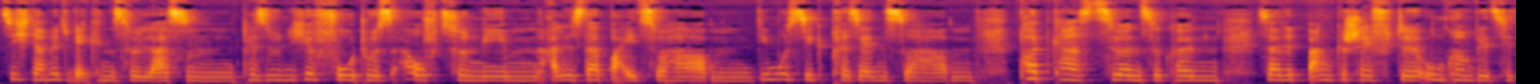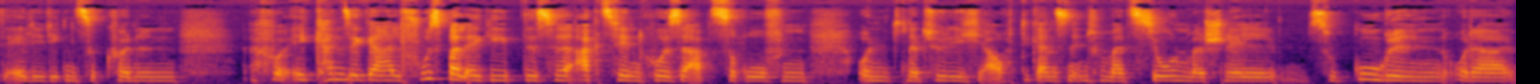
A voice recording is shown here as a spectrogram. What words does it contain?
sich damit wecken zu lassen, persönliche Fotos aufzunehmen, alles dabei zu haben, die Musik präsent zu haben, Podcasts hören zu können, seine Bankgeschäfte unkompliziert erledigen zu können, ganz egal, Fußballergebnisse, Aktienkurse abzurufen und natürlich auch die ganzen Informationen mal schnell zu googeln oder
